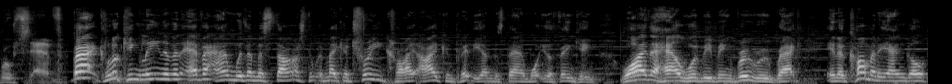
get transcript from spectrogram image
Rusev. Back looking leaner than ever and with a moustache that would make a tree cry, I completely understand what you're thinking. Why the hell would we bring Ruru back in a comedy angle?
